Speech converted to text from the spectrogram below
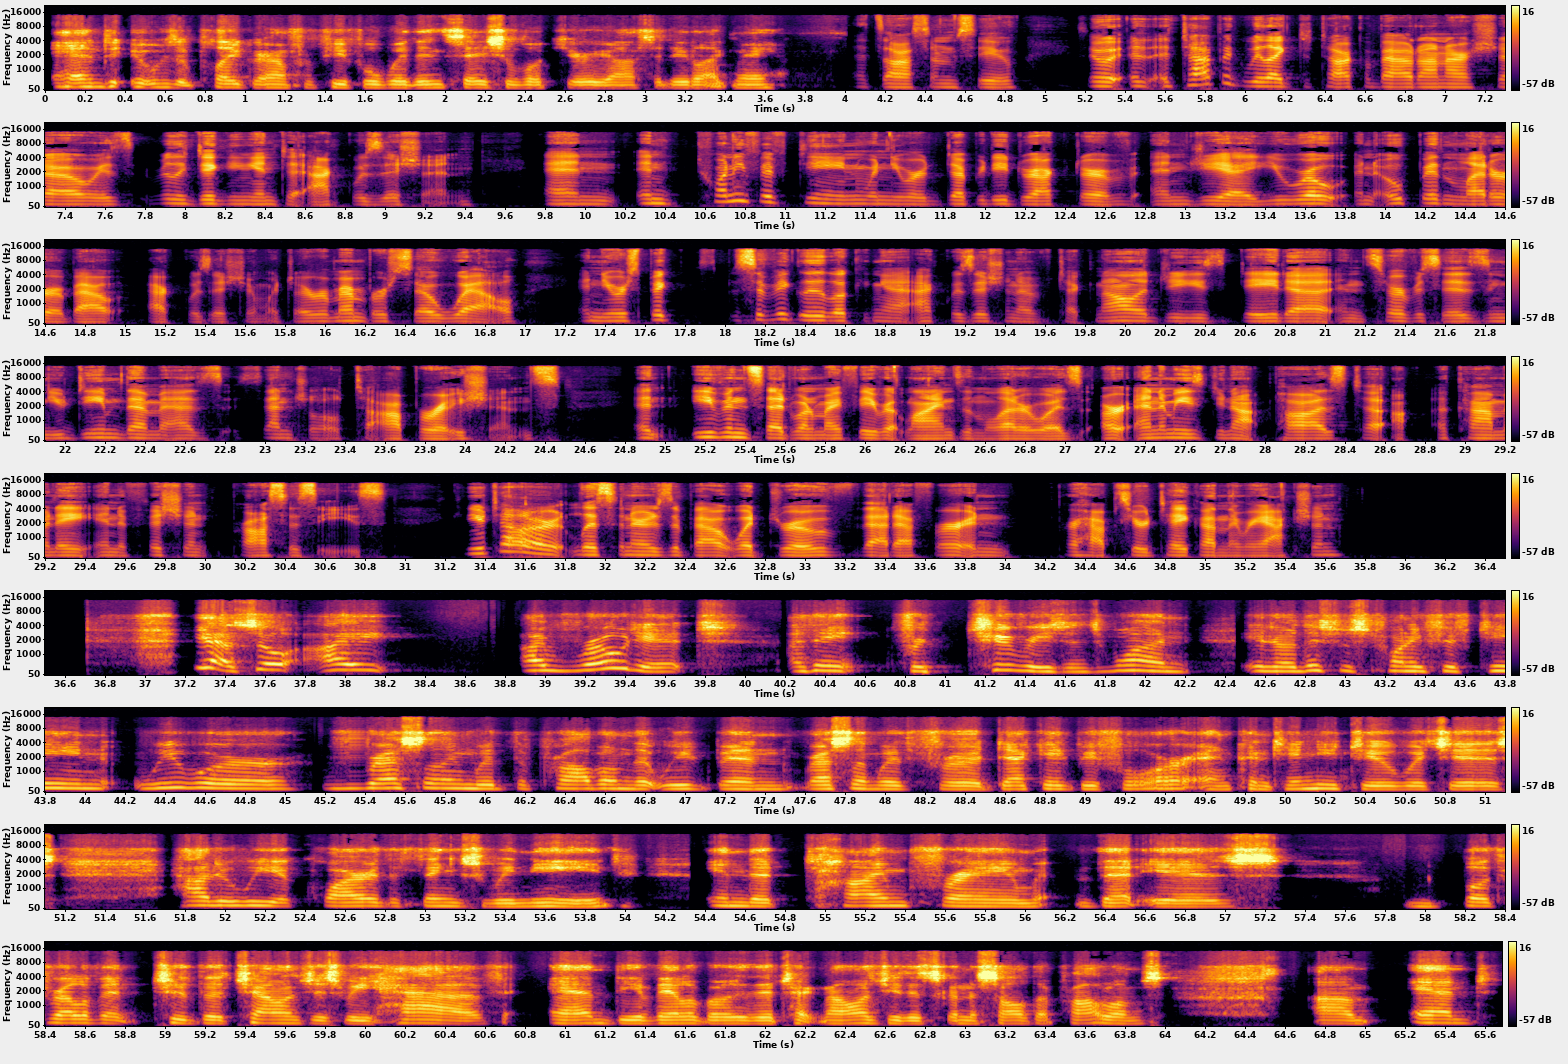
and it was a playground for people with insatiable curiosity like me. That's awesome, Sue. So, a, topic we like to talk about on our show is really digging into acquisition. And in 2015, when you were deputy director of NGA, you wrote an open letter about acquisition, which I remember so well. And you were spe- specifically looking at acquisition of technologies, data, and services, and you deemed them as essential to operations and even said one of my favorite lines in the letter was our enemies do not pause to accommodate inefficient processes. Can you tell our listeners about what drove that effort and perhaps your take on the reaction? Yeah so i i wrote it i think for two reasons. One you know this was 2015 we were wrestling with the problem that we'd been wrestling with for a decade before and continue to which is how do we acquire the things we need in the time frame that is both relevant to the challenges we have and the availability of the technology that's going to solve the problems. Um, and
